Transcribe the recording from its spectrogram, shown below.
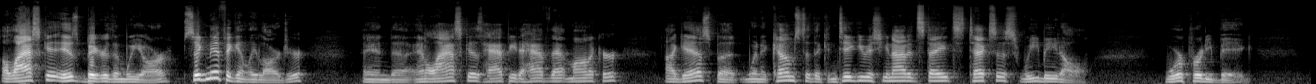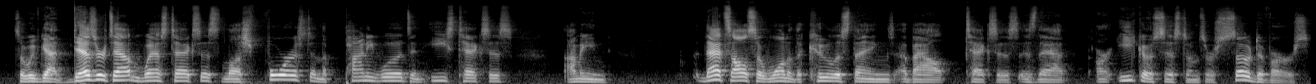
Alaska is bigger than we are, significantly larger, and uh, and Alaska is happy to have that moniker, I guess. But when it comes to the contiguous United States, Texas, we beat all. We're pretty big. So we've got deserts out in West Texas, lush forest in the piney woods in East Texas. I mean, that's also one of the coolest things about Texas is that our ecosystems are so diverse.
